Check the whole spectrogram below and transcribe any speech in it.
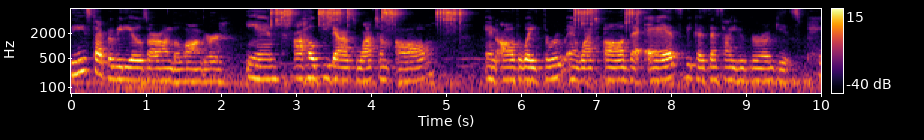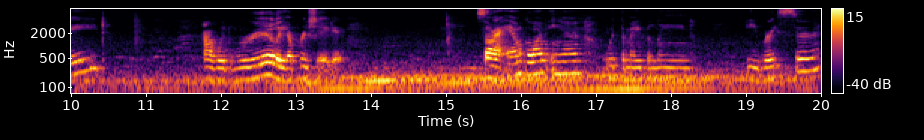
these type of videos are on the longer end. I hope you guys watch them all and all the way through and watch all the ads because that's how your girl gets paid. I would really appreciate it. So i am going in with the maybelline eraser.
